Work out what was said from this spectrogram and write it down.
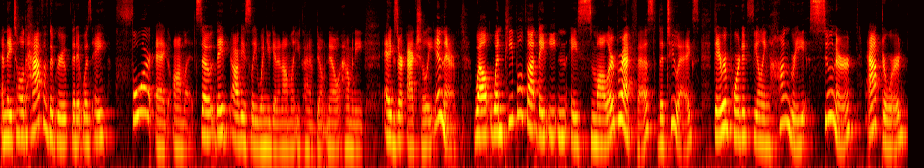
and they told half of the group that it was a four egg omelet. So they obviously, when you get an omelet, you kind of don't know how many eggs are actually in there. Well, when people thought they'd eaten a smaller breakfast, the two eggs, they reported feeling hungry sooner afterward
